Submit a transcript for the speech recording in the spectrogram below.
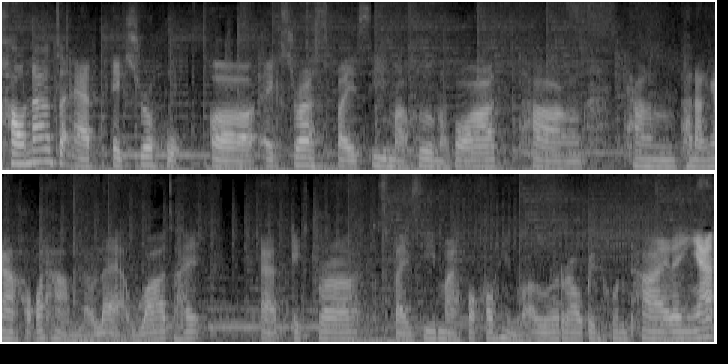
เขาน่าจะ add extra เอ่อ extra spicy มาเพิ่มนะเพราะว่าทางทางพนักงานเขาก็ถามแล้วแหละว่าจะให้ add extra spicy มาเพราะเขาเห็นว่าเออเราเป็นคนไทยอะไรเงี้ย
